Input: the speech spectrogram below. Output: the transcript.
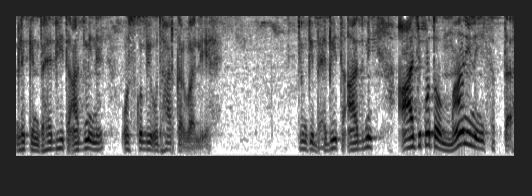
लेकिन भयभीत आदमी ने उसको भी उधार करवा लिया है। क्योंकि भयभीत आदमी आज को तो मान ही नहीं सकता।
